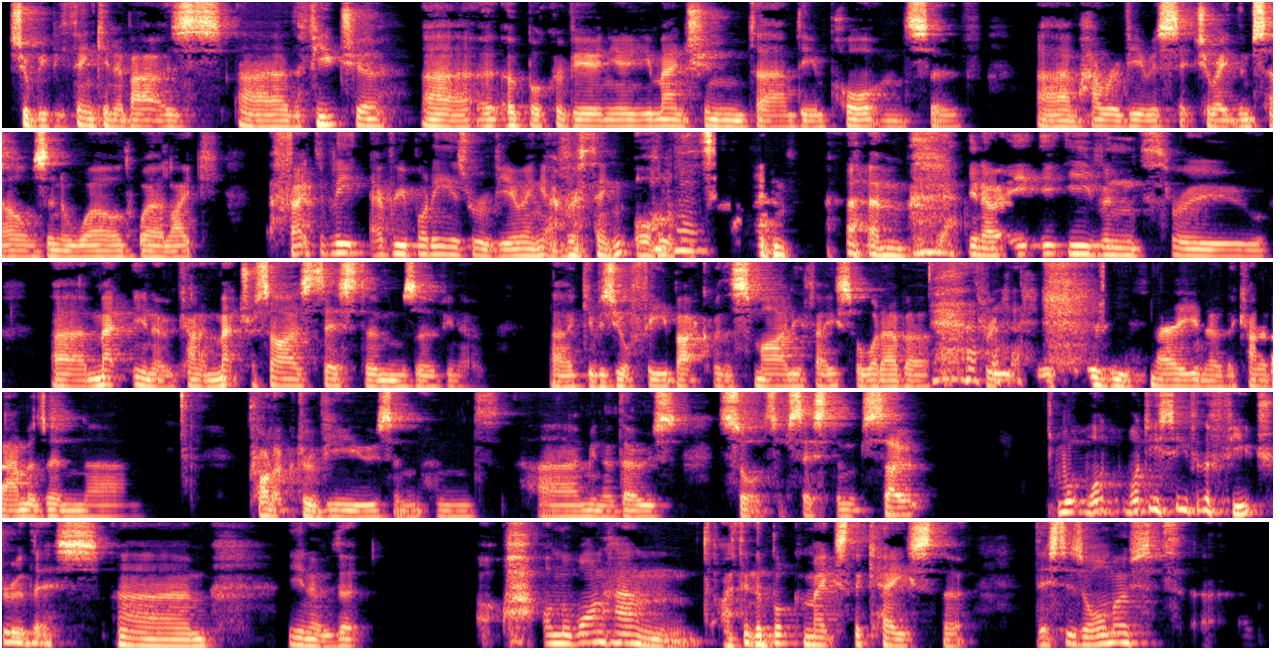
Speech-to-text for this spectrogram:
should we be thinking about as uh, the future uh, of book reviewing? You, you mentioned um, the importance of um, how reviewers situate themselves in a world where, like, effectively everybody is reviewing everything all mm-hmm. of the mm-hmm. time. um, yeah. You know, e- even through uh, met, you know kind of metricized systems of you know uh, give us your feedback with a smiley face or whatever through, as you say, you know, the kind of Amazon um, product reviews and, and um, you know, those sorts of systems. So, what, what, what do you see for the future of this? Um, you know, that on the one hand, I think the book makes the case that this is almost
